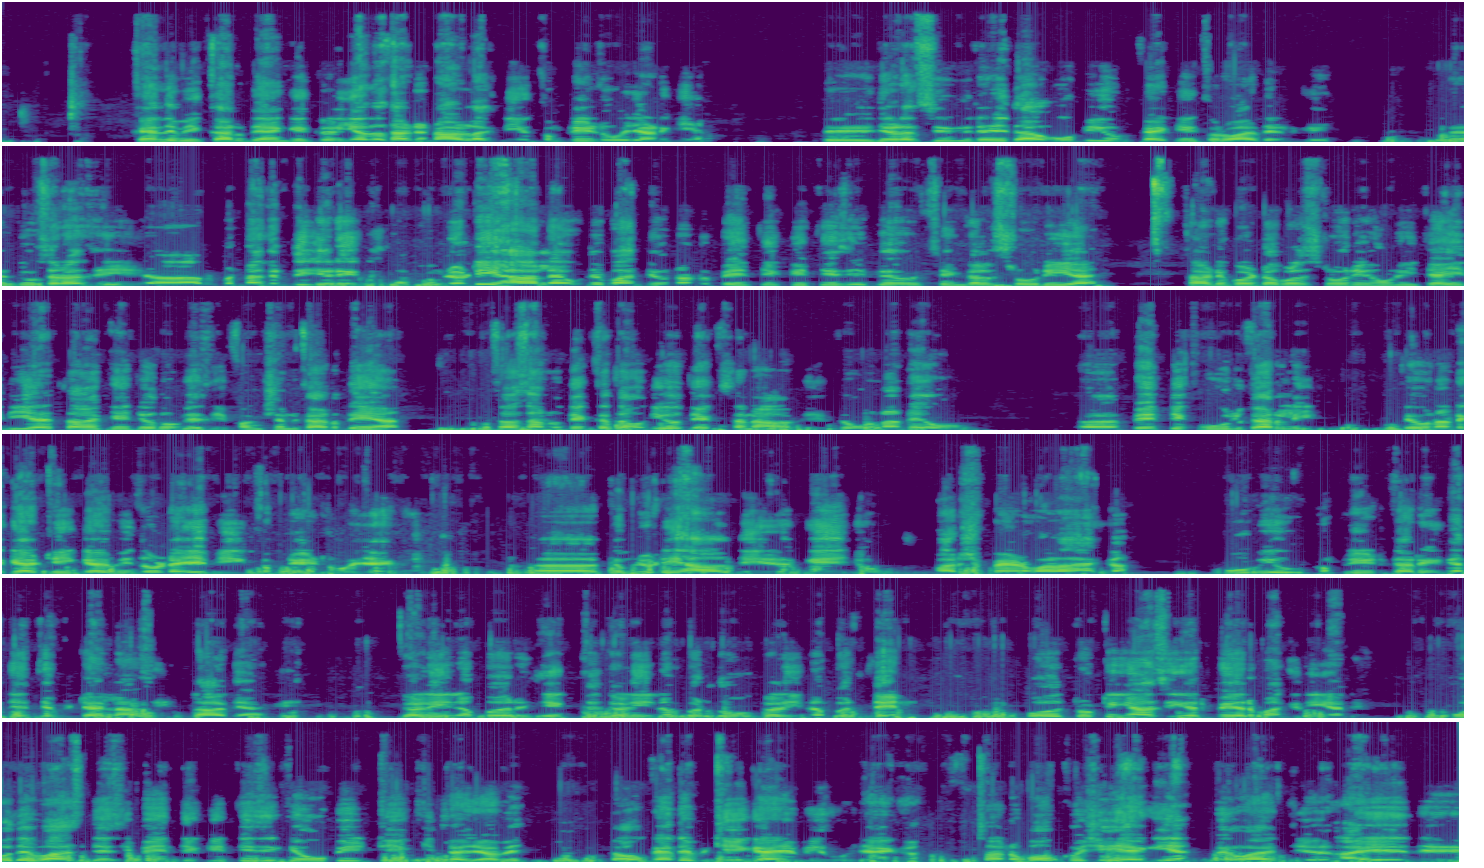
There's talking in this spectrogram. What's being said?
ਕਹਿੰਦੇ ਵੀ ਕਰ ਦਿਆਂਗੇ। ਗਲੀਆਂ ਤਾਂ ਸਾਡੇ ਨਾਲ ਲੱਗਦੀਆਂ ਕੰਪਲੀਟ ਹੋ ਜਾਣਗੀਆਂ। ਤੇ ਜਿਹੜਾ ਸੀਵਰੇਜ ਦਾ ਉਹ ਵੀ ਉਹ ਕਹਿ ਕੇ ਕਰਵਾ ਦੇਣਗੇ। ਤੇ ਦੂਸਰਾ ਸੀ ਅਰਬਨ ਨਗਰ ਦੀ ਜਿਹੜੀ ਕਮਿਊਨਿਟੀ ਹਾਲ ਹੈ, ਉਹਦੇ ਵਾਸਤੇ ਉਹਨਾਂ ਨੂੰ ਬੇਨਤੀ ਕੀਤੀ ਸੀ ਕਿ ਉਹ ਸਿੰਗਲ ਸਟੋਰੀ ਹੈ। ਸਾਡੇ ਕੋਲ ਡਬਲ ਸਟੋਰੀ ਹੋਣੀ ਚਾਹੀਦੀ ਹੈ ਤਾਂ ਕਿ ਜਦੋਂ ਵੀ ਅਸੀਂ ਫੰਕਸ਼ਨ ਕਰਦੇ ਹਾਂ ਤਾਂ ਸਾਨੂੰ ਦਿੱਕਤ ਆਉਂਦੀ ਉਹ ਦਿੱਕਤ ਨਾ ਆਵੇ। ਤਾਂ ਉਹਨਾਂ ਨੇ ਉਹ ਬੇਨਤੀ ਕਬੂਲ ਕਰ ਲਈ। ਤੇ ਉਹਨਾਂ ਨੇ ਕਿਹਾ, ਠੀਕ ਹੈ ਵੀ ਤੁਹਾਡਾ ਇਹ ਵੀ ਕੰਪਲੀਟ ਹੋ ਜਾਏਗਾ। ਕਮਿਊਨਿਟੀ ਹਾਲ ਦੇ ਅੱਗੇ ਜੋ ਫਰਸ਼ ਪੈਣ ਵਾਲਾ ਹੈਗਾ, ਉਹ ਵੀ ਉਹ ਕੰਪਲੀਟ ਕਰਕੇ ਕਹਿੰਦੇ ਇੱਥੇ ਵੀ ਟਾਈਲਾਂ ਅਸੀਂ ਲਾ ਦਿਆਂਗੇ। ਗਲੀ ਨੰਬਰ 1 ਗਲੀ ਨੰਬਰ 2 ਗਲੀ ਨੰਬਰ 3 ਉਹ ਟੁੱਟੀਆਂ ਸੀ ਰਿਪੇਅਰ ਮੰਗਦੀਆਂ ਨੇ। ਉਹਦੇ ਵਾਸਤੇ ਅਸੀਂ ਬੇਨਤੀ ਕੀਤੀ ਸੀ ਕਿ ਉਹ ਵੀ ਠੀਕ ਕੀਤਾ ਜਾਵੇ। ਤਾਂ ਉਹ ਕਹਿੰਦੇ ਵੀ ਠੀਕ ਹੈ, ਇਹ ਵੀ ਹੋ ਜਾਏਗਾ। ਸਾਨੂੰ ਬਹੁਤ ਖੁਸ਼ੀ ਹੈਗੀ ਹੈ ਕਿ ਉਹ ਅੱਜ ਆਏ ਤੇ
